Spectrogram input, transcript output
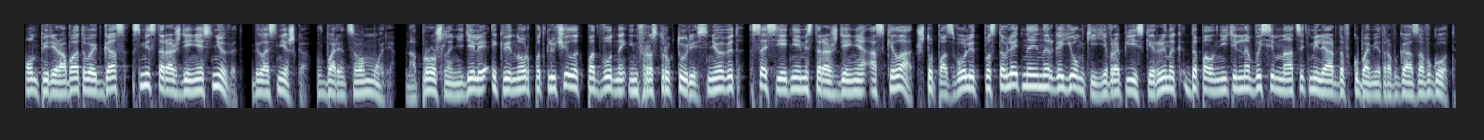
Он перерабатывает газ с месторождения Снёвет, Белоснежка, в Баренцевом море. На прошлой неделе Эквинор подключила к подводной инфраструктуре Снёвет соседнее месторождение Аскелат, что позволит поставлять на энергоемкий европейский рынок дополнительно 18 миллиардов кубометров газа в год.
